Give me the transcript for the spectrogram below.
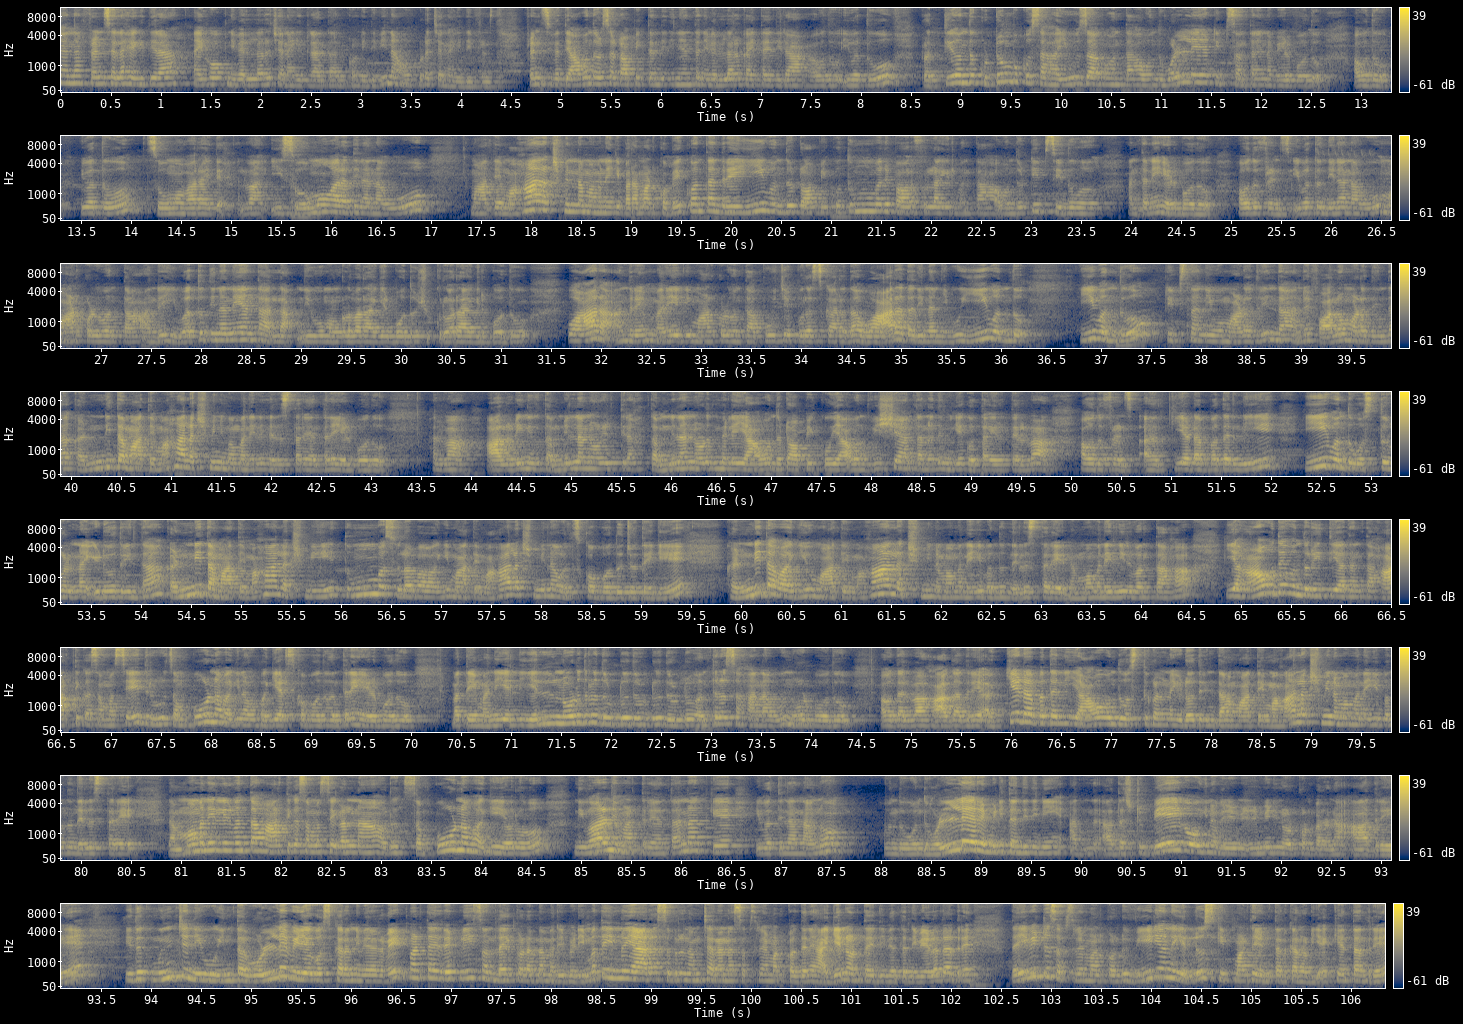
Channel friends ಎಲ್ಲ ಹೇಗಿದ್ದೀರಾ? I hope ನೀವೆಲ್ಲರೂ ಚೆನ್ನಾಗಿದ್ದೀರಾ ಅಂತ ಅಂದ್ಕೊಂಡಿದ್ದೀವಿ ನಾವು ಕೂಡ ಚೆನ್ನಾಗಿದ್ದೀವಿ ಫ್ರೆಂಡ್ಸ್ ಫ್ರೆಂಡ್ಸ್ ಇವತ್ತು ಯಾವೊಂದು ಹೊಸ ಟಾಪಿಕ್ ತಂದಿದ್ದೀನಿ ಅಂತ ನೀವೆಲ್ಲರೂ ಕಾಯ್ತಾ ಇದ್ದೀರಾ? ಹೌದು, ಇವತ್ತು ಪ್ರತಿಯೊಂದು ಕುಟುಂಬಕ್ಕೂ ಸಹ ಯೂಸ್ ಆಗುವಂತಹ ಒಂದು ಒಳ್ಳೆಯ ಟಿಪ್ಸ್ ಅಂತಲೇ ನಾವು ಹೇಳ್ಬೋದು. ಹೌದು, ಇವತ್ತು ಸೋಮವಾರ ಇದೆ, ಅಲ್ವಾ? ಈ ಸೋಮವಾರ ದಿನ ನಾವು ಮಾತೆ ಮಹಾಲಕ್ಷ್ಮಿನ ನಮ್ಮ ಮನೆಗೆ ಬರಮಾಡ್ಕೋಬೇಕು ಅಂತಂದರೆ ಈ ಒಂದು ಟಾಪಿಕ್ಕು ತುಂಬಾ ಪವರ್ಫುಲ್ ಆಗಿರುವಂತಹ ಒಂದು ಟಿಪ್ಸ್ ಇದು ಅಂತಲೇ ಹೇಳ್ಬೋದು. ಹೌದು ಫ್ರೆಂಡ್ಸ್ ಇವತ್ತು ದಿನ ನಾವು ಮಾಡ್ಕೊಳ್ಳುವಂತಹ, ಅಂದರೆ ಇವತ್ತು ದಿನನೇ ಅಂತ ಅಲ್ಲ, ನೀವು ಮಂಗಳವಾರ ಆಗಿರ್ಬೋದು, ಶುಕ್ರವಾರ ಆಗಿರ್ಬೋದು, ವಾರ ಅಂದರೆ ಮನೆಯಲ್ಲಿ ಮಾಡ್ಕೊಳ್ಳುವಂತಹ ಪೂಜೆ ಪುರಸ್ಕಾರದ ವಾರದ ದಿನ ನೀವು ಈ ಒಂದು ಈ ಒಂದು ಟಿಪ್ಸ್ನ ನೀವು ಮಾಡೋದ್ರಿಂದ, ಅಂದರೆ ಫಾಲೋ ಮಾಡೋದ್ರಿಂದ ಖಂಡಿತ ಮಾತೆ ಮಹಾಲಕ್ಷ್ಮಿ ನಿಮ್ಮ ಮನೆಯಲ್ಲಿ ನೆಲೆಸ್ತಾರೆ ಅಂತಲೇ ಹೇಳ್ಬೋದು. ಅಲ್ವಾ? ಆಲ್ರೆಡಿ ನೀವು ತಮ್ಮನಿಲ್ಲ ನೋಡಿರ್ತೀರ? ನೋಡಿದ ಮೇಲೆ ಯಾವ ಒಂದು ಟಾಪಿಕ್ಕು ಯಾವ ಒಂದು ವಿಷಯ ಅಂತ ಅನ್ನೋದು ನಿಮಗೆ ಗೊತ್ತಾಗಿರುತ್ತೆ ಅಲ್ವಾ? ಹೌದು ಫ್ರೆಂಡ್ಸ್ ಅಕ್ಕಿಯ ಡಬ್ಬದಲ್ಲಿ ಈ ಒಂದು ವಸ್ತುಗಳನ್ನ ಇಡೋದ್ರಿಂದ ಖಂಡಿತ ಮಾತೆ ಮಹಾಲಕ್ಷ್ಮಿ ತುಂಬ ಸುಲಭವಾಗಿ ಮಾತೆ ಮಹಾಲಕ್ಷ್ಮಿನ ಹೊಲಿಸ್ಕೋಬೋದು ಜೊತೆಗೆ. ಖಂಡಿತವಾಗಿಯೂ ಮಾತೆ ಮಹಾಲಕ್ಷ್ಮಿ ನಮ್ಮ ಮನೆಗೆ ಬಂದು ನೆಲೆಸ್ತಾರೆ. ನಮ್ಮ ಮನೆಯಲ್ಲಿರುವಂತಹ ಯಾವುದೇ ಒಂದು ರೀತಿಯಾದಂತಹ ಆರ್ಥಿಕ ಸಮಸ್ಯೆ ಇದ್ರೂ ಸಂಪೂರ್ಣವಾಗಿ ನಾವು ಬಗೆಹರಿಸ್ಕೋಬೋದು ಅಂತಲೇ ಹೇಳ್ಬೋದು. ಮತ್ತು ಮನೆಯಲ್ಲಿ ಎಲ್ಲಿ ನೋಡಿದ್ರು ದುಡ್ಡು ದುಡ್ಡು ದುಡ್ಡು ಅಂತಲೂ ಸಹ ನಾವು ನೋಡ್ಬೋದು. ಹೌದಲ್ವಾ? ಹಾಗಾದರೆ ಅಕ್ಕಿಯ ಡಬ್ಬದಲ್ಲಿ ಯಾವ ಒಂದು ವಸ್ತುಗಳನ್ನ ಇಡೋದ್ರಿಂದ ಮಾತೆ ಮಹಾಲಕ್ಷ್ಮಿ ನಮ್ಮ ಮನೆಗೆ ಬಂದು ನೆಲೆಸ್ತಾರೆ. ನಮ್ಮ ಮನೆಯಲ್ಲಿರುವಂತಹ ಆರ್ಥಿಕ ಸಮಸ್ಯೆಗಳನ್ನ ಅವರು ಸಂಪೂರ್ಣವಾಗಿ ಅವರು ನಿವಾರಣೆ ಮಾಡ್ತಾರೆ ಅಂತ ಅನ್ನೋದಕ್ಕೆ ಇವತ್ತಿನ ನಾನು ಒಂದು ಒಂದು ಒಳ್ಳೆಯ ರೆಮಿಡಿ ತಂದಿದ್ದೀನಿ. ಅದನ್ನ ಆದಷ್ಟು ಬೇಗ ಹೋಗಿ ನಾವು ರೆಮಿಡಿ ನೋಡ್ಕೊಂಡು ಬರೋಣ. ಆದರೆ ಇದಕ್ಕೆ ಮುಂಚೆ ನೀವು ಇಂಥ ಒಳ್ಳೆ ವಿಡಿಯೋಗೋಸ್ಕರ ನೀವೇನಾದ್ರು ವೆಯ್ಟ್ ಮಾಡ್ತಾ ಇದ್ರೆ ಪ್ಲೀಸ್ ಒಂದು ಲೈಕ್ ಕೊಡೋದನ್ನ ಮರಿಬೇಡಿ. ಮತ್ತು ಇನ್ನು ಯಾರೊಬ್ಬರು ನಮ್ಮ ಚಾನಲ್ನ ಸಬ್ಸ್ಕ್ರೈಬ್ ಮಾಡ್ಕೊಳ್ದೇನೆ ಹಾಗೆ ನೋಡ್ತಾ ಇದ್ದೀವಿ ಅಂತ ನೀವು ಹೇಳೋದಾದರೆ ದಯವಿಟ್ಟು ಸಬ್ಸ್ಕ್ರೈಬ್ ಮಾಡಿಕೊಂಡು ವೀಡಿಯೋನ ಎಲ್ಲೂ ಸ್ಕಿಪ್ ಮಾಡ್ತಾ ಎಂಟು ತನಕ ನೋಡಿ. ಯಾಕೆ ಅಂತಂದರೆ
